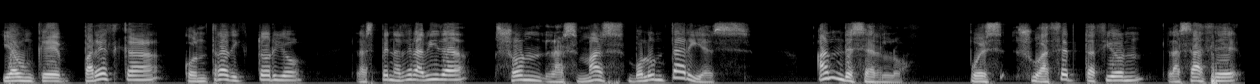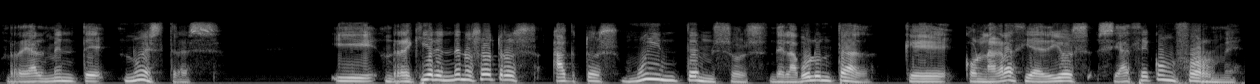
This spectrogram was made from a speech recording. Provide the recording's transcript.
Y aunque parezca contradictorio, las penas de la vida son las más voluntarias. Han de serlo, pues su aceptación las hace realmente nuestras y requieren de nosotros actos muy intensos de la voluntad que con la gracia de Dios se hace conforme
